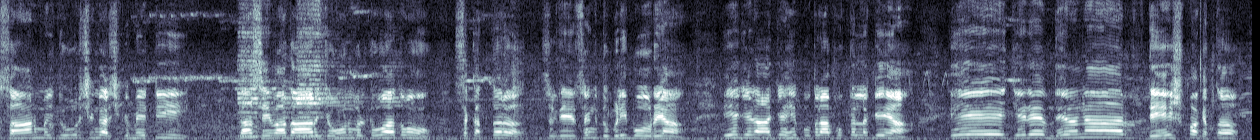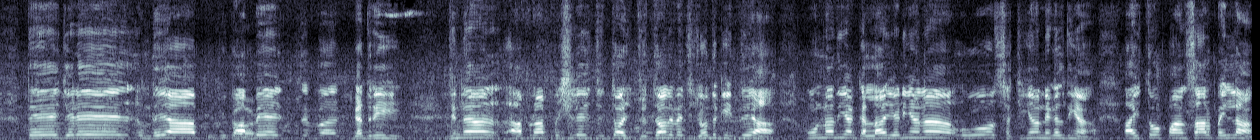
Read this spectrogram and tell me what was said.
ਕਿਸਾਨ ਮਜ਼ਦੂਰ ਸੰਘਰਸ਼ ਕਮੇਟੀ ਦਾ ਸੇਵਾਦਾਰ ਜੋਨ ਵਲਟੋਆ ਤੋਂ ਸਕੱਤਰ ਸੁਖਦੇਵ ਸਿੰਘ ਦੁਬਲੀ ਬੋਲ ਰਿਹਾ। ਇਹ ਜਿਹੜਾ ਅੱਜ ਅਸੀਂ ਪੁਤਲਾ ਫੂਕਣ ਲੱਗੇ ਆ ਇਹ ਜਿਹੜੇ ਹੁੰਦੇ ਆ ਨਾ ਦੇਸ਼ ਭਗਤ ਤੇ ਜਿਹੜੇ ਹੁੰਦੇ ਆ ਬਾਬੇ ਗਦਰੀ, ਜਿਨ੍ਹਾਂ ਆਪਣਾ ਪਿਛਲੇ ਜਿੱਦਾਂ ਯੁੱਧਾਂ ਦੇ ਵਿੱਚ ਯੁੱਧ ਕੀਤੇ ਆ, ਉਹਨਾਂ ਦੀਆਂ ਗੱਲਾਂ ਜਿਹੜੀਆਂ ਨਾ ਉਹ ਸੱਚੀਆਂ ਨਿਕਲਦੀਆਂ। ਅੱਜ ਤੋਂ 5 ਸਾਲ ਪਹਿਲਾਂ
